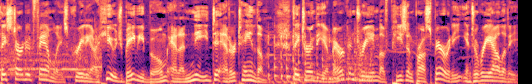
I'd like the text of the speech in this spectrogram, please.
They started families, creating a huge baby boom and a need to entertain them. They turned the American dream of peace and prosperity into reality.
